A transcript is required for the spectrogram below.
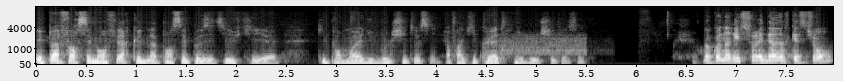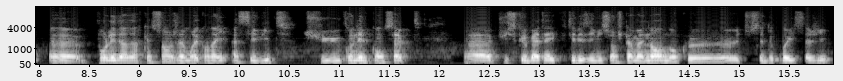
et, pas, forcément faire que de la pensée positive qui, euh, qui pour moi est du bullshit aussi. Enfin, qui peut être du bullshit aussi. Donc on arrive sur les dernières questions. Euh, pour les dernières questions, j'aimerais qu'on aille assez vite. Tu connais le concept, euh, puisque bah, tu as écouté les émissions jusqu'à maintenant, donc tu sais de quoi il s'agit.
